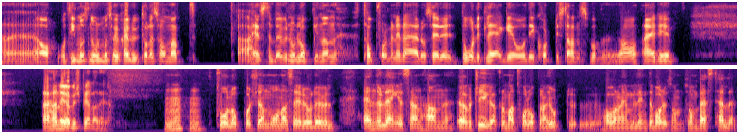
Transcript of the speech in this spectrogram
eh, ja, och Timos Normos har ju själv uttalat sig om att ja, hästen behöver nog lopp innan toppformen är där och så är det dåligt läge och det är kort distans. Ja, nej, det, nej, han är överspelad här. Mm, mm. Två lopp på 21 månader säger du och det är väl ännu längre sedan han övertygade. För de här två loppen han gjort eh, har han väl inte varit som, som bäst heller.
